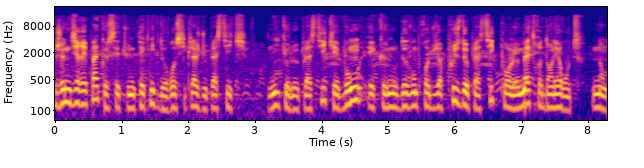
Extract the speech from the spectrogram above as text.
Je ne dirais pas que c'est une technique de recyclage du plastique, ni que le plastique est bon et que nous devons produire plus de plastique pour le mettre dans les routes. Non.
